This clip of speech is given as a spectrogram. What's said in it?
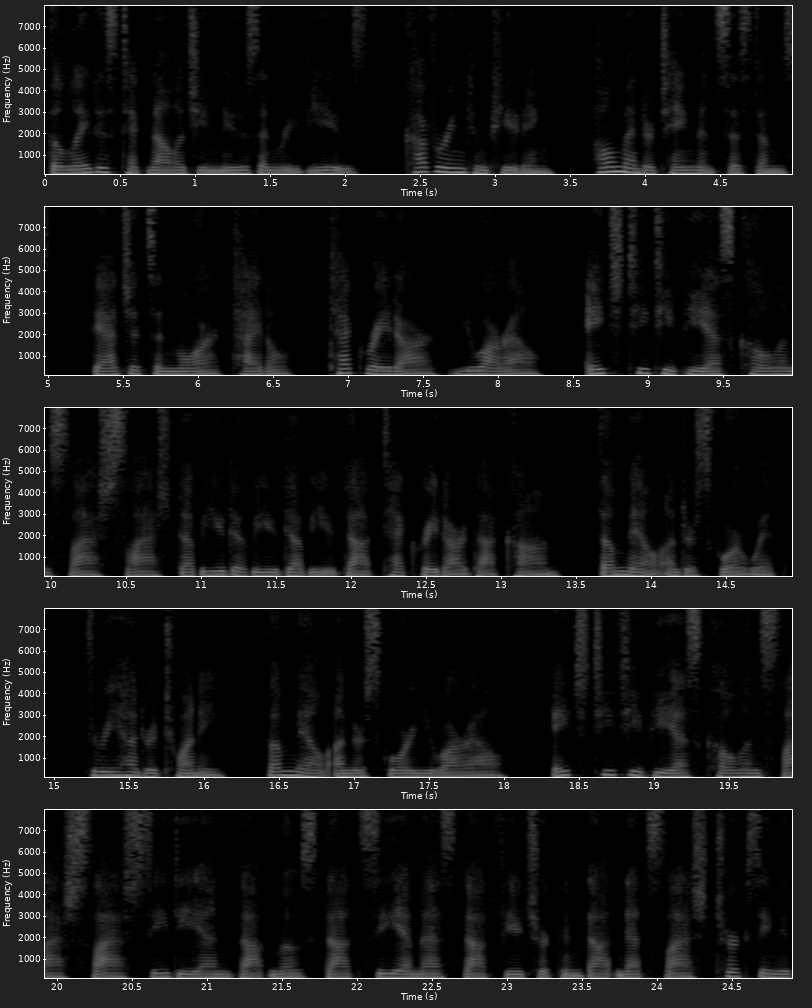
the latest technology news and reviews covering computing home entertainment systems gadgets and more. Title tech radar url https colon slash slash www.techradar.com thumbnail underscore width 320 thumbnail underscore url https colon slash slash cdn.most.cms.futurecon.net slash turksinuk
